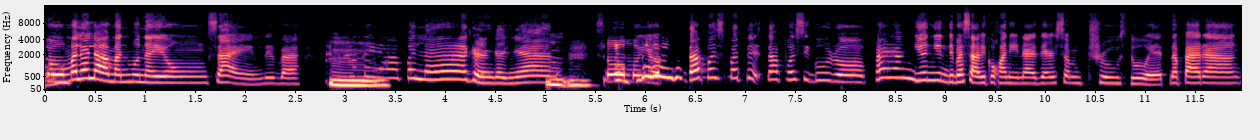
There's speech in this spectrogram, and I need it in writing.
So, oh. malalaman mo na yung sign, di ba? Mm. Kaya pala, ganyan, ganyan. Mm-mm. So, yun. Tapos, pati, tapos siguro, parang yun yun, di ba sabi ko kanina, there's some truth to it, na parang,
